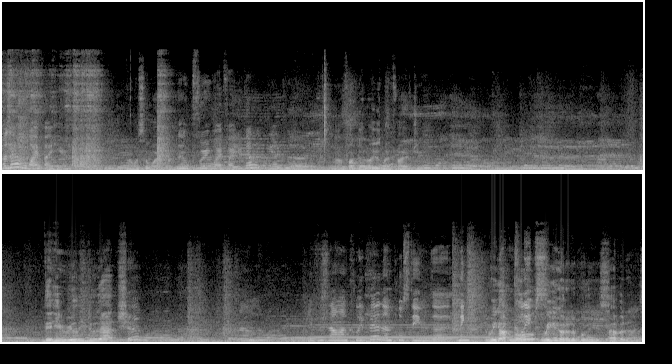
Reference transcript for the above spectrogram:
Oh, they have a Wi-Fi here. No, what's the Wi-Fi? The free Wi-Fi. You gotta get the. Nah, fuck that. I'll use my 5G. Did he really do that shit? I don't know. If someone clip it and post in the link. We got, well, Clips. we can go to the police. Evidence.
